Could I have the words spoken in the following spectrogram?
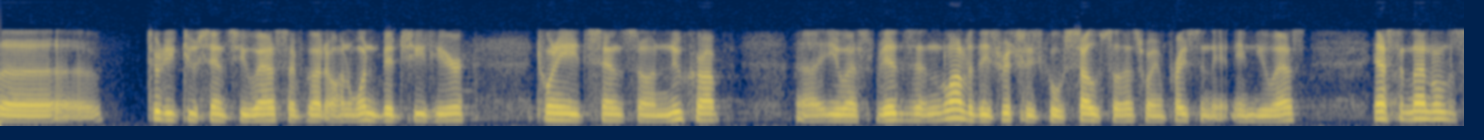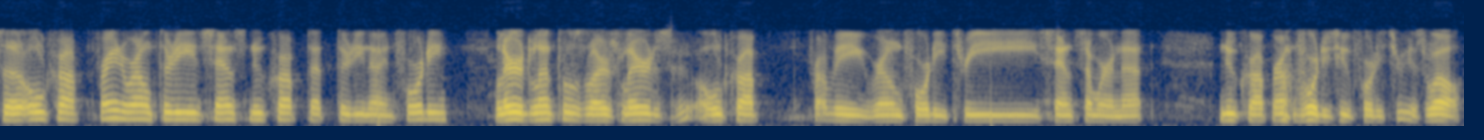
Uh, 32 cents US. I've got on one bid sheet here, 28 cents on new crop uh, US bids, and a lot of these Richleas go south, so that's why I'm pricing it in US. Eston lentils, uh, old crop right around 38 cents, new crop at 39.40. Laird lentils, large lairds, old crop probably around 43 cents somewhere in that. New crop around 42.43 as well.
